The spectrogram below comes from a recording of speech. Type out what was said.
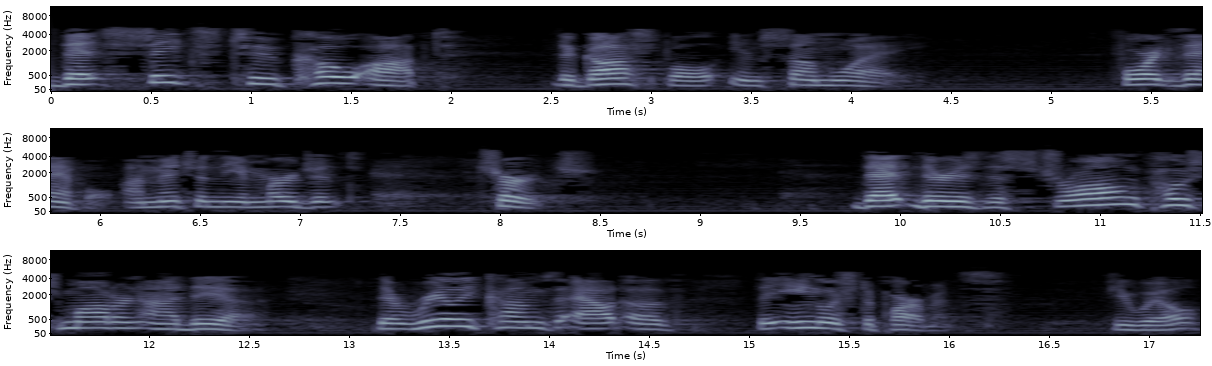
that seeks to co opt the gospel in some way. For example, I mentioned the emergent church. That there is this strong postmodern idea that really comes out of the English departments, if you will.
